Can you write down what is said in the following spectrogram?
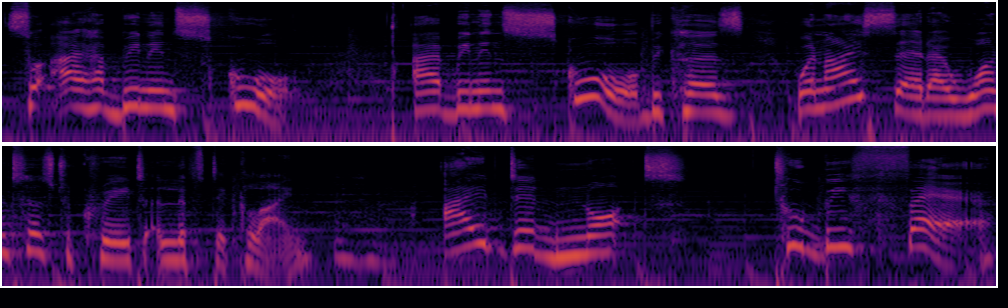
So I have been in school. I have been in school because when I said I want us to create a lipstick line, mm -hmm. I did not, to be fair,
